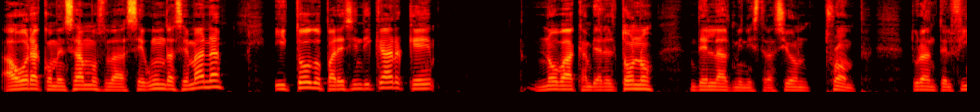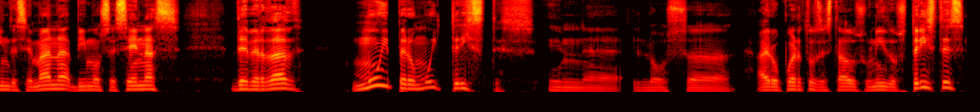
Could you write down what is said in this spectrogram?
Ahora comenzamos la segunda semana y todo parece indicar que no va a cambiar el tono de la administración Trump. Durante el fin de semana vimos escenas de verdad muy pero muy tristes en uh, los uh, aeropuertos de Estados Unidos. Tristes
